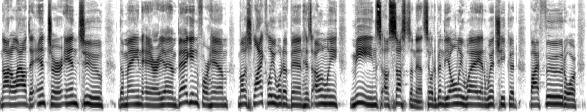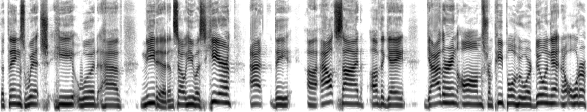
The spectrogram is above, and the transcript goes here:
not allowed to enter into the main area, and begging for him most likely would have been his only means of sustenance. It would have been the only way in which he could buy food or the things which he would have needed. And so he was here at the uh, outside of the gate gathering alms from people who were doing it in order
